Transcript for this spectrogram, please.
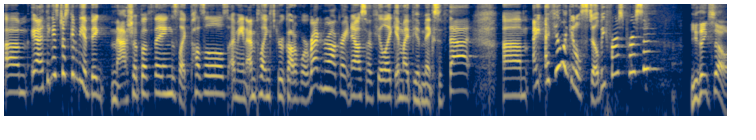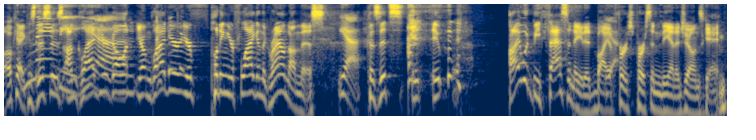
um, yeah, I think it's just going to be a big mashup of things like puzzles. I mean, I'm playing through God of War Ragnarok right now, so I feel like it might be a mix of that. Um, I, I feel like it'll still be first person. You think so? Okay, because this is. I'm glad you're going. You're, I'm glad you're you're putting your flag in the ground on this. Yeah. because it's it. it I would be fascinated by a first-person Indiana Jones game.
